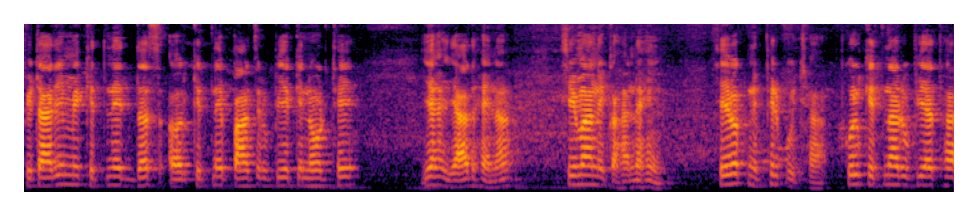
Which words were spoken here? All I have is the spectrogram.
पिटारी में कितने दस और कितने पाँच रुपये के नोट थे? यह याद है ना? सीमा ने कहा, नहीं। सेवक ने फिर पूछा, कुल कितना रुपया था?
